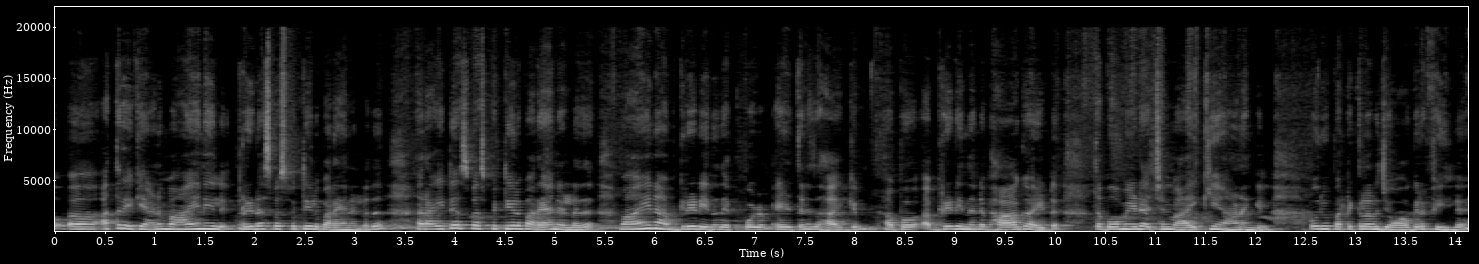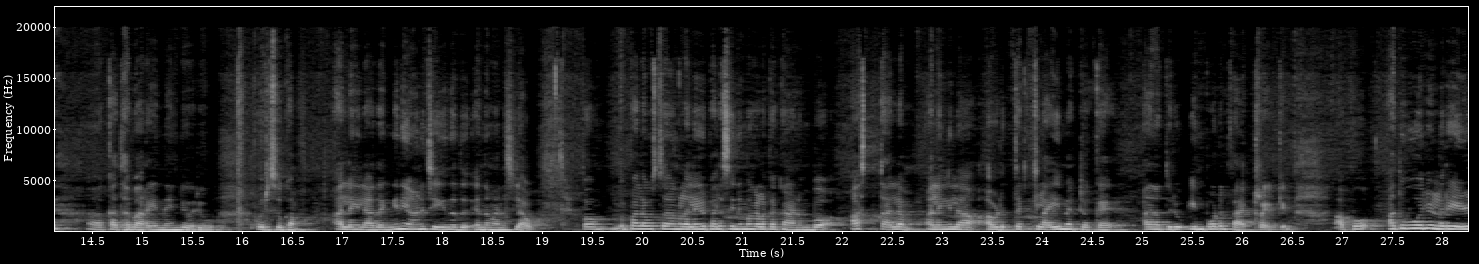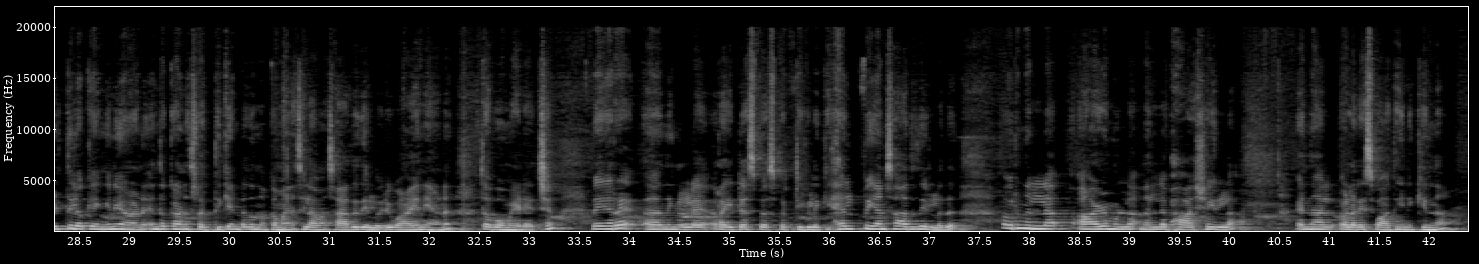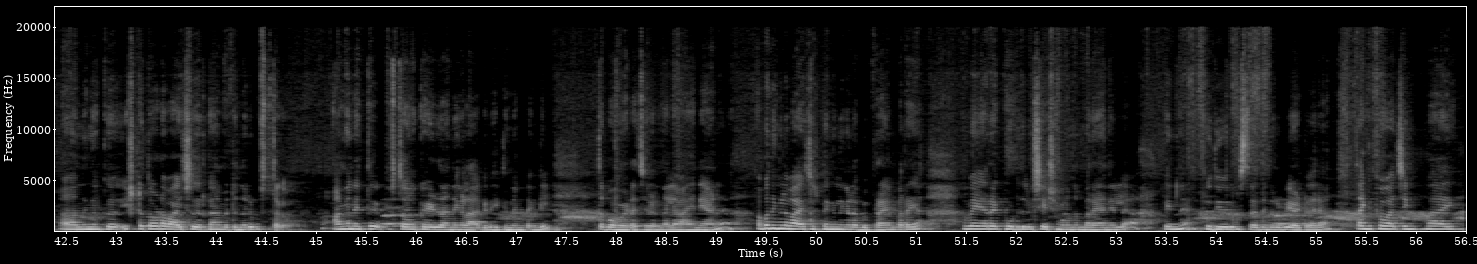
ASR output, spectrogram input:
അത്രയൊക്കെയാണ് വായനയിൽ റീഡേഴ്സ് പെർസ്പെക്റ്റീവിൽ പറയാനുള്ളത്. റൈറ്റേഴ്സ് പെർസ്പെക്റ്റീവിൽ പറയാനുള്ളത് വായന അപ്ഗ്രേഡ് ചെയ്യുന്നത് എപ്പോഴും എഴുത്തിനെ സഹായിക്കും. അപ്പോൾ അപ്ഗ്രേഡ് ചെയ്യുന്നതിന്റെ ഭാഗമായിട്ട് തബോമയുടെ അച്ഛൻ വായിക്കുകയാണെങ്കിൽ ഒരു പർട്ടിക്കുലർ ജോഗ്രഫിയിൽ കഥ പറയുന്നതിന്റെ ഒരു ഒരു സുഖം. അല്ലെങ്കിൽ അതെങ്ങനെയാണ് ചെയ്യുന്നത് എന്ന് മനസ്സിലാവും. ഇപ്പം പല പുസ്തകങ്ങൾ അല്ലെങ്കിൽ പല സിനിമകളൊക്കെ കാണുമ്പോൾ ആ സ്ഥലം അല്ലെങ്കിൽ ആ അവിടുത്തെ ക്ലൈമറ്റൊക്കെ അതിനകത്തൊരു ഇമ്പോർട്ടന്റ് ഫാക്ടറായിരിക്കും അപ്പോൾ അതുപോലെയുള്ളൊരു എഴുത്തിലൊക്കെ എങ്ങനെയാണ് എന്തൊക്കെയാണ് ശ്രദ്ധിക്കേണ്ടതെന്നൊക്കെ മനസ്സിലാവാൻ സാധ്യതയുള്ള ഒരു വായനയാണ് തപോമയുടെ അച്ഛൻ. വേറെ നിങ്ങളുടെ റൈറ്റേഴ്സ് പെർസ്പെക്റ്റീവിലേക്ക് ഹെൽപ്പ് ചെയ്യാൻ സാധ്യതയുള്ളത് ഒരു നല്ല ആഴമുള്ള നല്ല ഭാഷയുള്ള എന്നാൽ വളരെ സ്വാധീനിക്കുന്ന നിങ്ങൾക്ക് ഇഷ്ടത്തോടെ വായിച്ചു തീർക്കാൻ പറ്റുന്ന ഒരു പുസ്തകം. അങ്ങനത്തെ പുസ്തകമൊക്കെ എഴുതാൻ നിങ്ങൾ ആഗ്രഹിക്കുന്നുണ്ടെങ്കിൽ തപ്പോമയുടെ അച്ഛൻ ഒരു നല്ല വായനയാണ്. അപ്പോൾ നിങ്ങൾ വായിച്ചിട്ടുണ്ടെങ്കിൽ നിങ്ങളുടെ അഭിപ്രായം പറയുക വേറെ കൂടുതൽ വിശേഷങ്ങളൊന്നും പറയാനില്ല. പിന്നെ പുതിയൊരു പുസ്തകത്തിന്റെ റിവ്യൂ ആയിട്ട് വരാം. Thank you for watching bye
